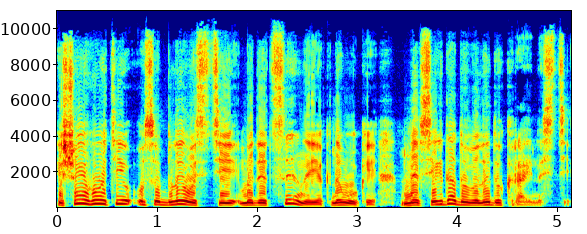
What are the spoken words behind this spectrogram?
І що його ті особливості медицини, як науки, не завжди довели до крайності,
